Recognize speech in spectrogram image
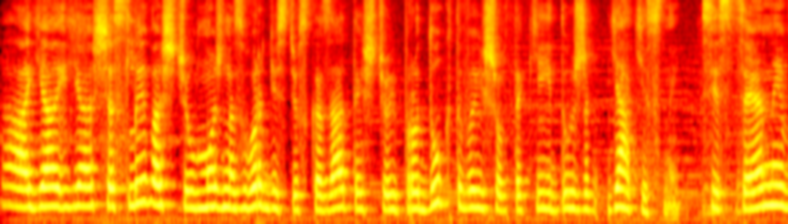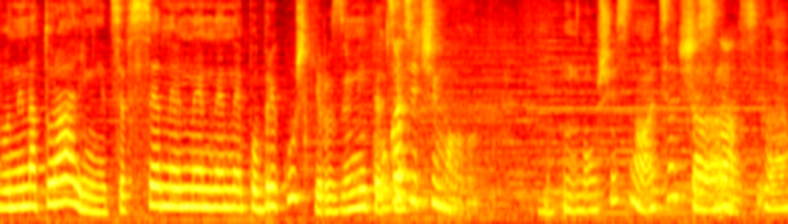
Та, я, я щаслива, що можна з гордістю сказати, що і продукт вийшов такий дуже якісний. Ці сцени вони натуральні. Це все не, не, не, не побрякушки, розумієте? Це, чимало. ну, 16. 16. Так, так.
